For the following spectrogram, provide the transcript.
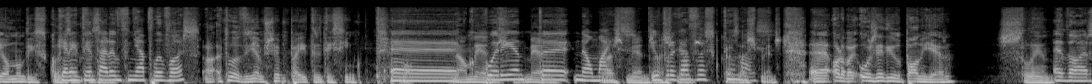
ele não disse quantos Querem é que tentar adivinhar pela voz? Ah, então adivinhamos sempre para aí 35. Eh, Bom, não, menos, 40, menos. não, mais. Acho menos, Eu, por acaso, menos, acho que tem acho menos. Ah, ora bem, hoje é dia do Palmier. Excelente. Adoro,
